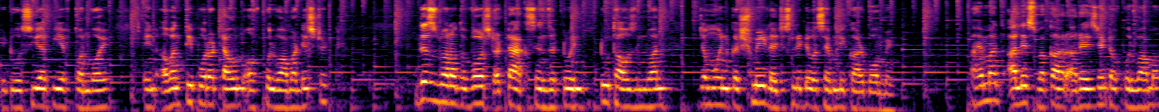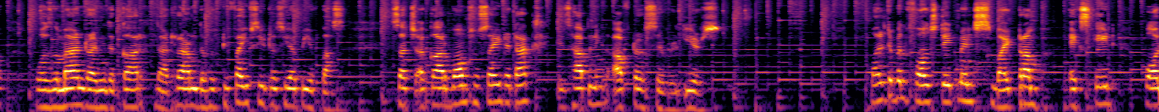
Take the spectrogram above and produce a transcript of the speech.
into a CRPF convoy in Avantipora town of Pulwama district. This is one of the worst attacks since the 2001 Jammu and Kashmir Legislative Assembly car bombing. Ahmad Alis Wakar, a resident of Pulwama, was the man driving the car that rammed the 55 seater CRPF bus. Such a car bomb suicide attack is happening after several years. Multiple false statements by Trump ex aide Paul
